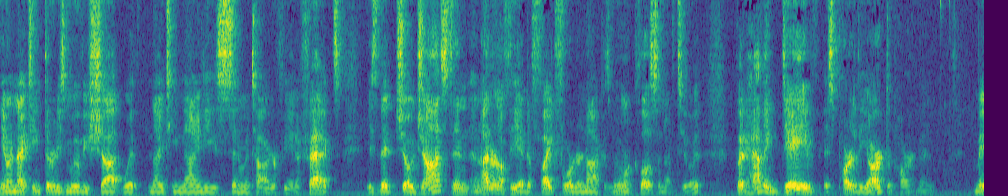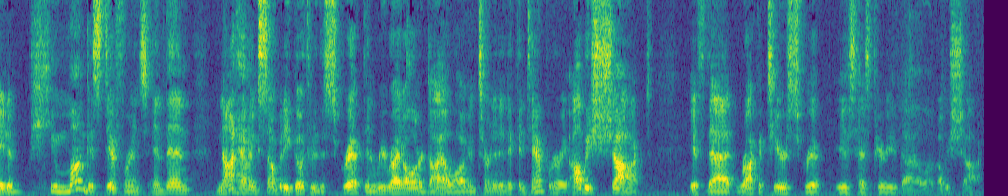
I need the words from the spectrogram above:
you know, 1930s movie shot with 1990s cinematography and effects. Is that Joe Johnston? And I don't know if he had to fight for it or not because we weren't close enough to it. But having Dave as part of the art department made a humongous difference. And then not having somebody go through the script and rewrite all our dialogue and turn it into contemporary. I'll be shocked if that Rocketeer script is has period dialogue. I'll be shocked.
